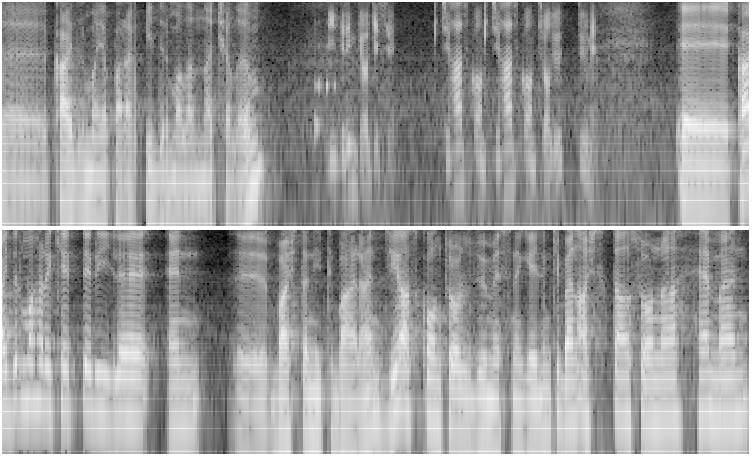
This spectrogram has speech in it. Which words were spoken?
e, kaydırma yaparak bildirim alanını açalım. Bildirim gölgesi. Cihaz, kon cihaz kontrolü düğme. E, kaydırma hareketleriyle en e, baştan itibaren cihaz kontrolü düğmesine gelelim ki ben açtıktan sonra hemen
